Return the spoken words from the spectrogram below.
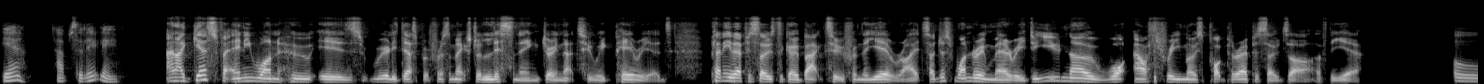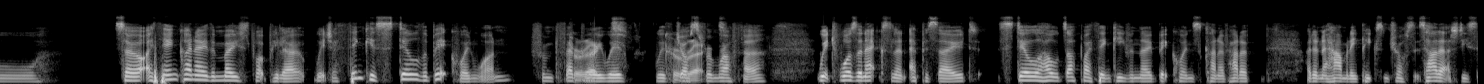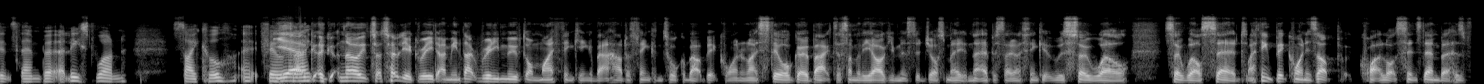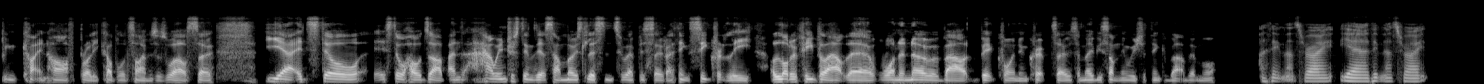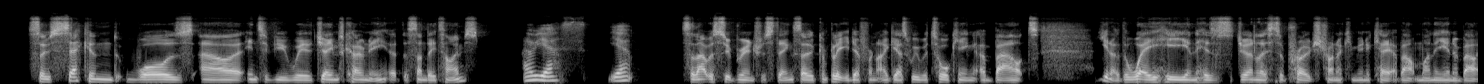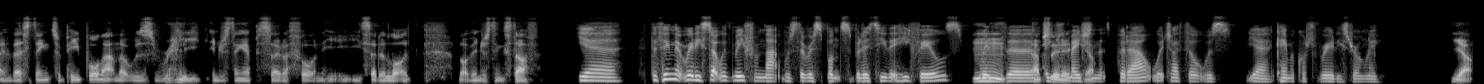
Yeah, absolutely. And I guess for anyone who is really desperate for some extra listening during that two week period, plenty of episodes to go back to from the year, right? So I'm just wondering, Mary, do you know what our three most popular episodes are of the year? Oh, so I think I know the most popular, which I think is still the Bitcoin one from February Correct. with with Correct. Joss from Ruffer, which was an excellent episode still holds up, I think, even though Bitcoin's kind of had a, I don't know how many peaks and troughs it's had actually since then, but at least one cycle, it feels like. yeah, like. no, I totally agreed. I mean, that really moved on my thinking about how to think and talk about Bitcoin. And I still go back to some of the arguments that Joss made in that episode. I think it was so well, so well said. I think Bitcoin is up quite a lot since then, but has been cut in half probably a couple of times as well. So yeah, it still, it still holds up. And how interesting that it's our most listened to episode. I think secretly a lot of people out there want to know about Bitcoin and crypto. So maybe something we should think about a bit more. I think that's right. Yeah, I think that's right. So, second was our interview with James Coney at the Sunday Times. Oh, yes. Yeah. So, that was super interesting. So, completely different. I guess we were talking about you know the way he and his journalists approach trying to communicate about money and about investing to people that that was really interesting episode i thought and he, he said a lot of a lot of interesting stuff yeah the thing that really stuck with me from that was the responsibility that he feels mm, with the information that's put out, which I thought was, yeah, came across really strongly. Yeah.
